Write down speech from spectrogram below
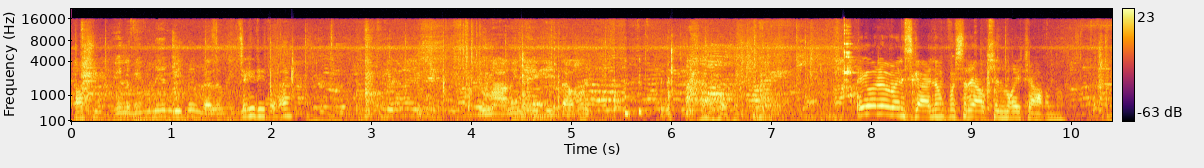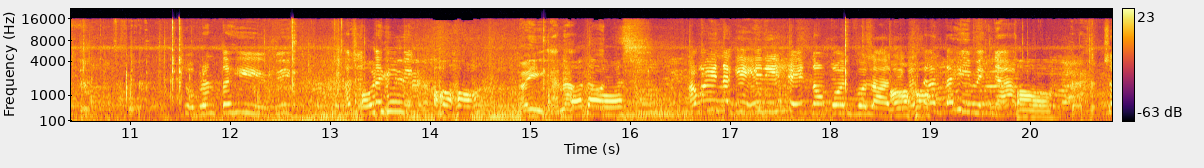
Ah, sige. Ilagay mo na yan dito, lalamig. Sige dito, ah. Yung hangin, nakikita ko. Ikaw naman, Ska, anong first reaction mo kay Chuck, no? sobrang tahimik. As in, Oh, sige. tahimik. Oo. Ay, Oh, anak. tapos? Ako yung nag initiate ng convo lagi kasi ang tahimik niya. Oo. So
